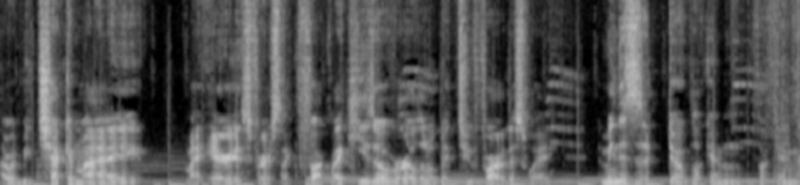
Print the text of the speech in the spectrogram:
I would be checking my my areas first like fuck, like he's over a little bit too far this way. I mean, this is a dope looking fucking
